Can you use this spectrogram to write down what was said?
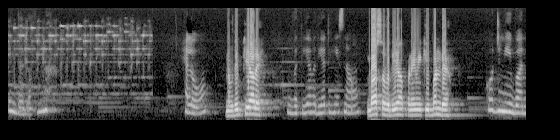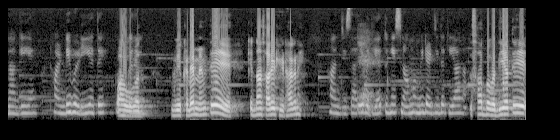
ਇੰਦਰ ਦਾ ਹੈਲੋ। ਨਵਦੀਪ ਕੀ ਹਾਲ ਏ? ਵਧੀਆ ਵਧੀਆ ਤੁਸੀਂ ਸੁਣਾਓ? ਬਸ ਵਧੀਆ ਆਪਣੇ ਵੀ ਕੀ ਬਣ ਡਿਆ ਕੁਝ ਨਹੀਂ ਬਣ ਆ ਗਈ ਹੈ ਠੰਡੀ ਬੜੀ ਹੈ ਤੇ ਕੁਝ ਆਹੋ ਕਰਨ ਡਿਆ ਮੈਂ ਵੀ ਤੇ ਕਿਦਾਂ ਸਾਰੇ ਠੀਕ ਠਾਕ ਨੇ? ਹਾਂਜੀ ਸਾਰੇ ਵਧੀਆ ਤੁਸੀਂ ਸੁਣਾਓ ਮੰਮੀ ਡੈਡੀ ਜੀ ਦਾ ਕੀ ਹਾਲ ਆ? ਸਭ ਵਧੀਆ ਤੇ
